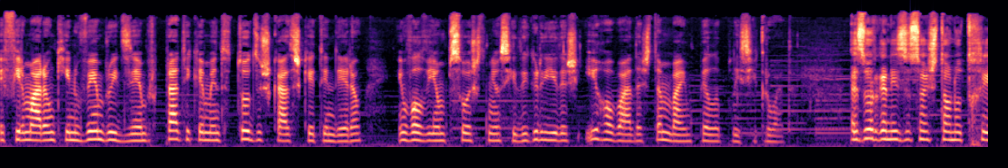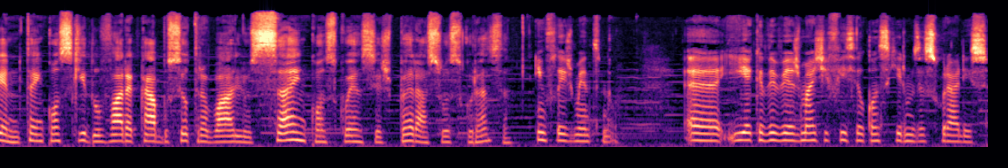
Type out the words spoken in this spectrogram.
afirmaram que em novembro e dezembro praticamente todos os casos que atenderam envolviam pessoas que tinham sido agredidas e roubadas também pela polícia croata. As organizações que estão no terreno têm conseguido levar a cabo o seu trabalho sem consequências para a sua segurança? Infelizmente não. Uh, e é cada vez mais difícil conseguirmos assegurar isso.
